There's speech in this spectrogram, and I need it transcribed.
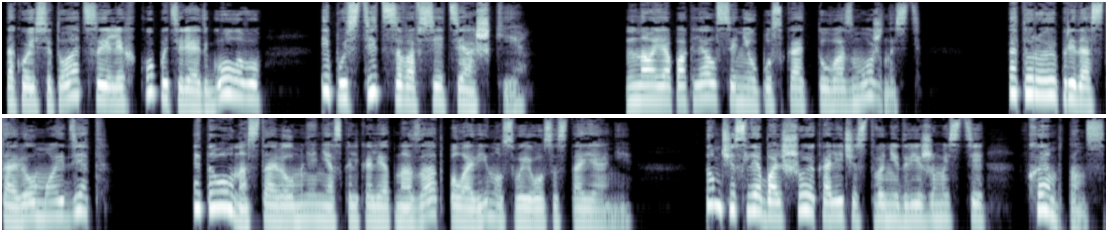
В такой ситуации легко потерять голову и пуститься во все тяжкие. Но я поклялся не упускать ту возможность, которую предоставил мой дед. Это он оставил мне несколько лет назад половину своего состояния, в том числе большое количество недвижимости в Хэмптонс.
